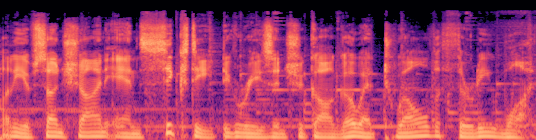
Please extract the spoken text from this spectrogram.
plenty of sunshine and 60 degrees in Chicago at 1231.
